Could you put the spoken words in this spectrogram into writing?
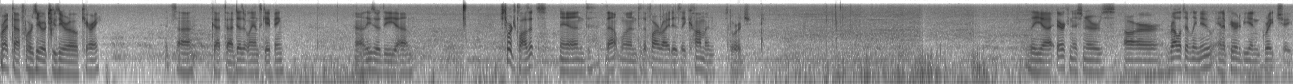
We're at uh, 4020 Carey. It's uh, got uh, desert landscaping. Uh, these are the um, storage closets, and that one to the far right is a common storage. The uh, air conditioners are relatively new and appear to be in great shape.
